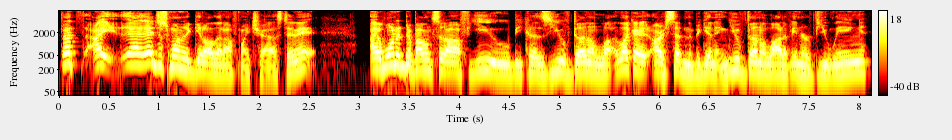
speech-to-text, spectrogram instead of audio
that's I I just wanted to get all that off my chest and it I wanted to bounce it off you because you've done a lot like I, I said in the beginning, you've done a lot of interviewing.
